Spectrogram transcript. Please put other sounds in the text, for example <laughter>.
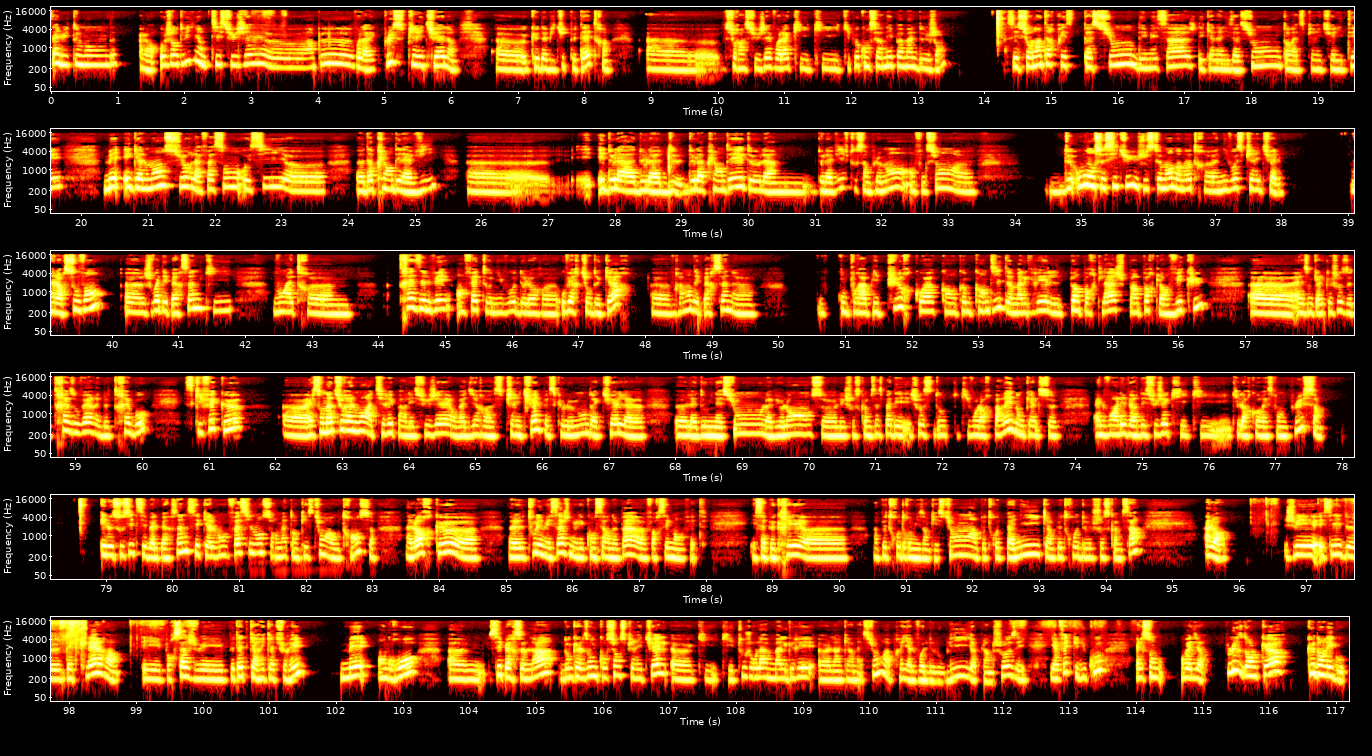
Salut tout le monde Alors aujourd'hui un petit sujet euh, un peu voilà plus spirituel euh, que d'habitude peut-être euh, sur un sujet voilà qui, qui, peut concerner pas mal de gens. C'est sur l'interprétation des messages, des canalisations dans la spiritualité, mais également sur la façon aussi d'appréhender la vie et, de la de la de, l'appréhender, de la de la vivre tout simplement en fonction euh, de où on se situe justement dans notre euh, niveau spirituel. Alors souvent, euh, je vois des personnes qui vont être très élevées en fait au niveau de leur ouverture de cœur, vraiment des personnes qu'on pourrait appeler pures quoi, comme candides malgré peu importe l'âge, peu importe leur vécu, euh, elles ont quelque chose de très ouvert et de très beau, ce qui fait que euh, elles sont naturellement attirées par les sujets, on va dire, euh, spirituels, parce que le monde actuel, la domination, la violence, les choses comme ça, c'est pas des choses qui vont leur parler, donc elles, se, elles vont aller vers des sujets qui, qui leur correspondent plus. Et le souci de ces belles personnes, c'est qu'elles vont facilement se remettre en question à outrance, alors que euh, tous les messages ne les concernent pas euh, forcément en fait. Et ça peut créer euh, un peu trop de remise en question, un peu trop de panique, un peu trop de choses comme ça. Alors, je vais essayer d'être claire et pour ça je vais peut-être caricaturer, mais en gros, ces personnes-là, donc elles ont une conscience spirituelle qui, est toujours là malgré l'incarnation. Après, il y a le voile de l'oubli, il y a plein de choses et il y a le fait que du coup, elles sont on va dire, plus dans le cœur que dans l'ego.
